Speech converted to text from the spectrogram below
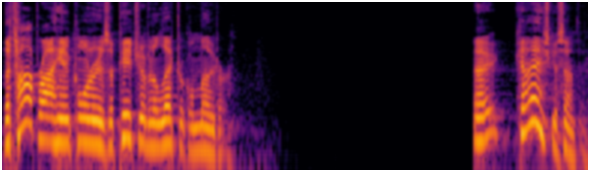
The top right hand corner is a picture of an electrical motor. Now, can I ask you something?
